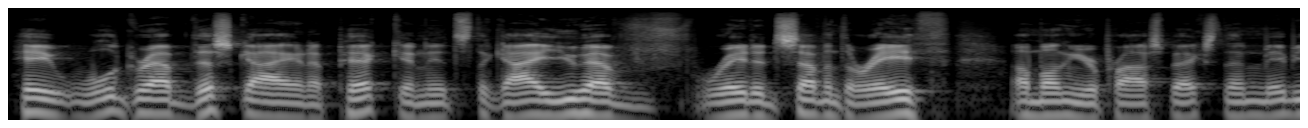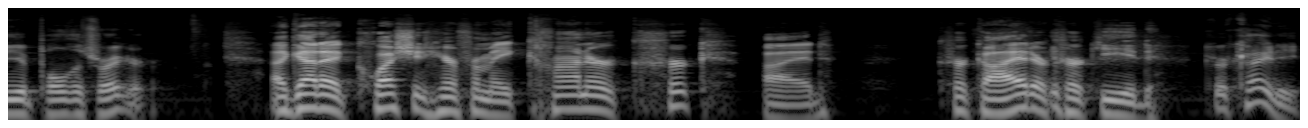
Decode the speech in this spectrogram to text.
hey, we'll grab this guy in a pick and it's the guy you have rated seventh or eighth among your prospects, then maybe you pull the trigger. I got a question here from a Connor Kirkide, Kirkide or Kirk Eid? Kirkide. Kirkheide.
